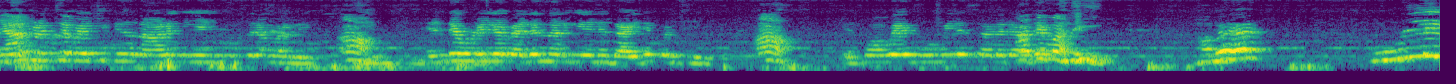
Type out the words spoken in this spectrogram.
ഞാൻ വിളിച്ചപേക്ഷിക്കുന്ന നാളെ നീ എനിക്ക് ഉത്തരം പള്ളി ആ. എന്റെ ഉള്ളിലെ ബലം നൽകി എന്നെ ധൈര്യപ്പെടുത്തിയിരിക്കും അവേ ഉള്ളിൽ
